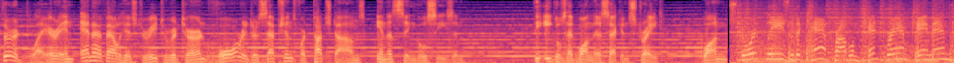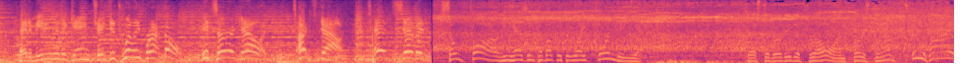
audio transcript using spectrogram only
third player in NFL history to return four interceptions for touchdowns in a single season. The Eagles had won their second straight. One Stewart leaves with a calf problem. Kent Graham came in, and immediately the game changed. It's Willie Brown. No, it's Eric Allen. Touchdown. 10-7. So far, he hasn't come up with the right formula yet. Testaverde to throw on first down. Too high.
